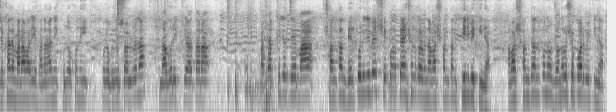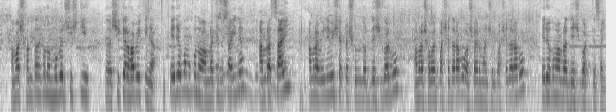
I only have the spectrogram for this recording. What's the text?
যেখানে মারামারি, হানাহানি, খুনোখুনি কোনো কিছু চলবে না। নাগরিকরা তারা বাসার থেকে যে মা সন্তান বের করে দিবে, সে কোনো টেনশন করবে না, আমার সন্তান ফিরবে কি না আমার সন্তান কোনো জনরসে পড়বে কি না আমার সন্তান কোনো মোবের সৃষ্টি শিকার হবে কি না এরকম কোনো আমরা কিছু চাই না। আমরা চাই আমরা মিলেমিশে একটা সুন্দর দেশ গড়ব, আমরা সবার পাশে দাঁড়াবো, অসহায় মানুষের পাশে দাঁড়াবো, এরকম আমরা দেশ গড়তে চাই।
